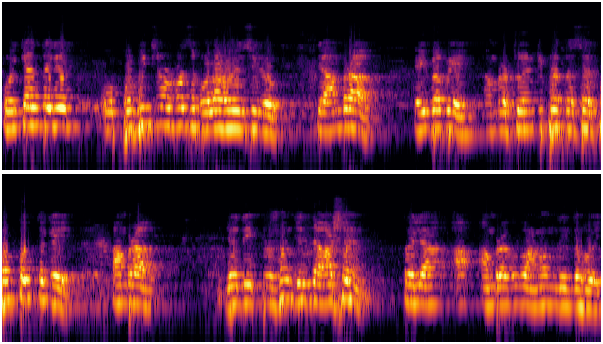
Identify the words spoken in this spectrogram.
ওইখান থেকে ও পবিত্রর কাছে বলা হয়েছিল যে আমরা এইভাবে আমরা টোয়েন্টি প্রদেশের পক্ষ থেকে আমরা যদি প্রসঞ্জিতে আসেন, তাহলে আমরা খুব আনন্দিত হই।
